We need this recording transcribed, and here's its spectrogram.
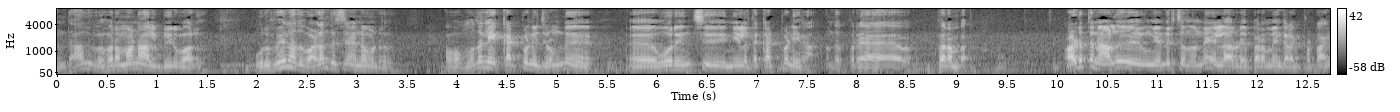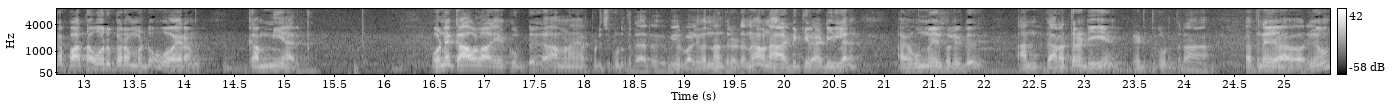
இந்த ஆள் விவரமான ஆள் பீர்வாள் ஒருவேளை அது வளர்ந்துச்சுன்னா என்ன பண்ணுறது அவன் முதலே கட் பண்ணி வச்சிடும்னு ஒரு இன்ச்சு நீளத்தை கட் பண்ணிடுறான் அந்த பிர பிரம்பை. அடுத்த நாள் இவங்க எந்திரிச்சு வந்தோடனே எல்லாருடைய பிரமையும் கலெக்ட் பண்ணுறாங்க பார்த்தா ஒரு பெரம் மட்டும் உயரம் கம்மியாக இருக்குது உடனே காவலாளியை கூப்பிட்டு அவனை பிடிச்சி கொடுத்துட்டாரு. பீர்பாலி வந்தான் திருடுன்னு அவனை அடிக்கிற அடியில் அவன் உண்மையை சொல்லிவிட்டு அந்த ரத்தன எடுத்து கொடுத்துட்டான். ரத்தன வியாபாரியும்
